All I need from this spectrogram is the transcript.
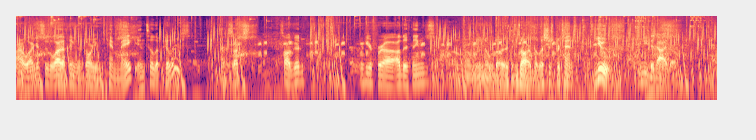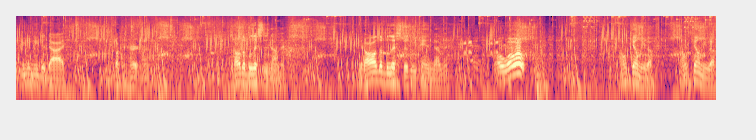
Alright, well, I guess there's a lot of things in thorium we can't make until the pillars? Kinda sucks. It's all good. We're here for uh, other things. I don't really know what the other things are, but let's just pretend. You! You need to die, though. You need to die. You fucking hurt, man. Get all the ballistas down there. Get all the ballistas we can down there. Oh, whoa, whoa! Don't kill me, though. Don't kill me, though.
